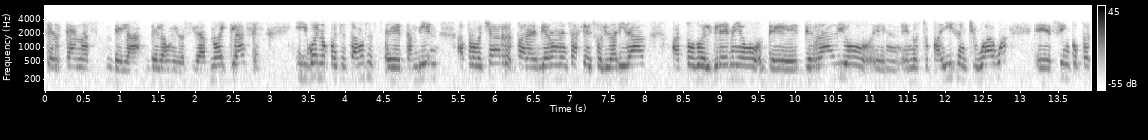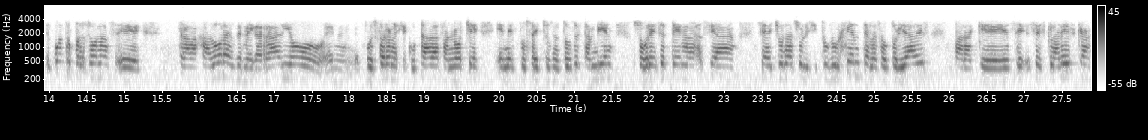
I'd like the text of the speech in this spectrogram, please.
cercanas de la, de la universidad. No hay clases y bueno, pues estamos eh, también aprovechar para enviar un mensaje de solidaridad a todo el gremio de, de radio en, en, nuestro país, en Chihuahua. Eh, cinco, cuatro personas eh, trabajadoras de Mega Radio pues fueron ejecutadas anoche en estos hechos. Entonces también sobre ese tema se ha, se ha hecho una solicitud urgente a las autoridades para que se, se esclarezca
